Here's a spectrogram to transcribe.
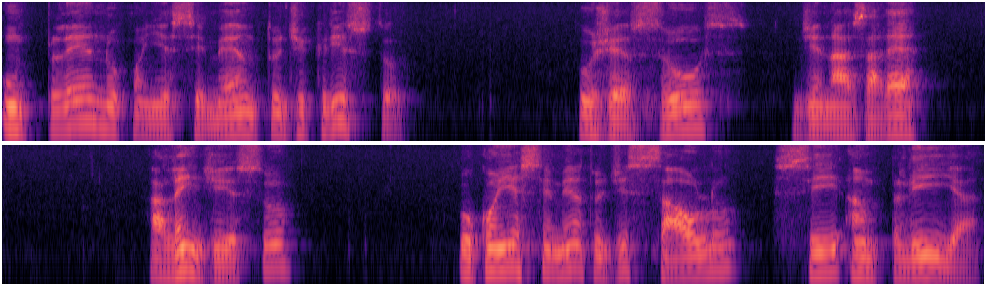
um pleno conhecimento de Cristo, o Jesus de Nazaré. Além disso, o conhecimento de Saulo se amplia.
